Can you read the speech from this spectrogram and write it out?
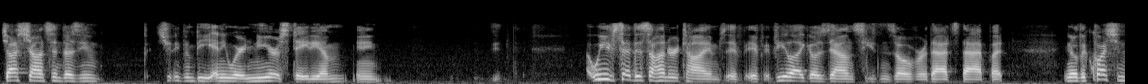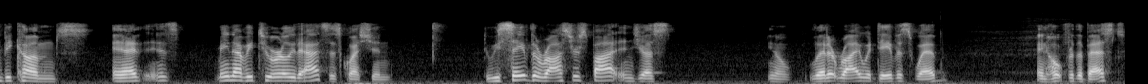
Josh Johnson doesn't even shouldn't even be anywhere near a stadium. I mean, we've said this a hundred times. If, if if Eli goes down, season's over. That's that. But you know, the question becomes, and it may not be too early to ask this question: Do we save the roster spot and just, you know, let it ride with Davis Webb and hope for the best?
